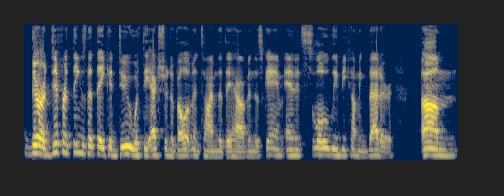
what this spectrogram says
there are different things that they can do with the extra development time that they have in this game and it's slowly becoming better. Um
